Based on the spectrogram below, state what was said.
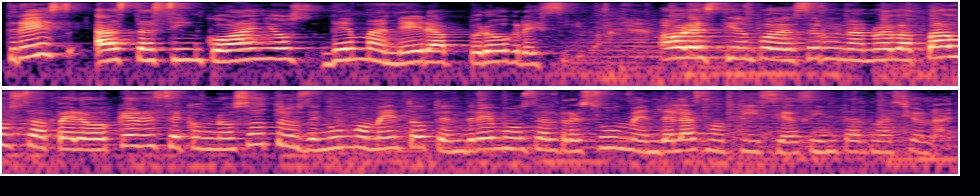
3 hasta 5 años de manera progresiva. Ahora es tiempo de hacer una nueva pausa, pero quédese con nosotros. En un momento tendremos el resumen de las noticias internacionales.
